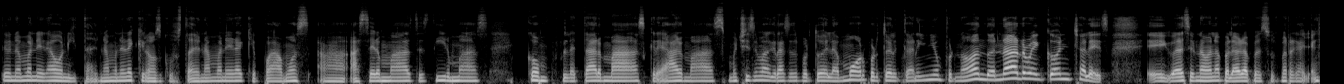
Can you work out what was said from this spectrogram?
de una manera bonita, de una manera que nos gusta, de una manera que podamos ah, hacer más, decir más, completar más, crear más. Muchísimas gracias por todo el amor, por todo el cariño, por no abandonarme, conchales. Eh, iba a decir una buena palabra, pero después me regañan.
